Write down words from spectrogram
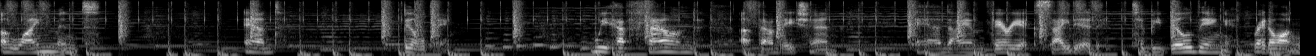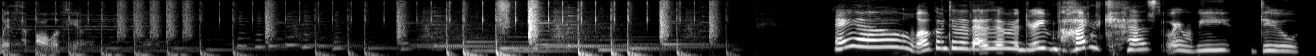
alignment and building. We have found a foundation, and I am very excited to be building right along with all of you. Welcome to the Death of a Dream podcast where we do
